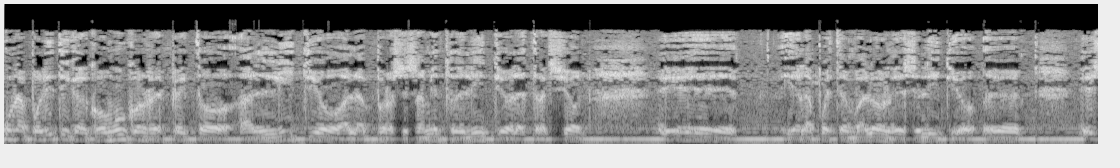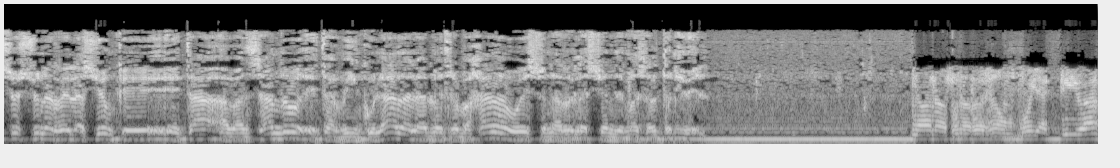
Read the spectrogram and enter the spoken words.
una política común con respecto al litio, al procesamiento del litio, a la extracción eh, y a la puesta en valor de ese litio. Eh, ¿Eso es una relación que está avanzando, está vinculada a la, nuestra embajada o es una relación de más alto nivel? No, no, es una relación muy activa.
